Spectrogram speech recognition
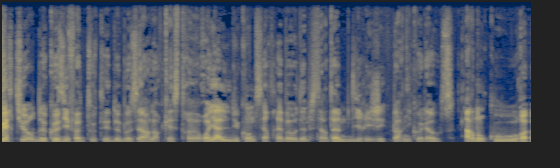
L'ouverture de Così fan tutte de Mozart, l'orchestre royal du Concertgebouw d'Amsterdam, dirigé par Nicolaus Arnoncourt.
